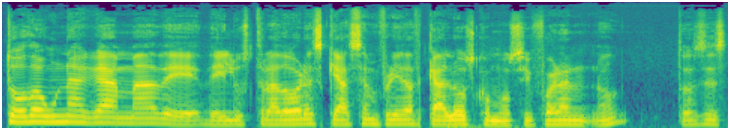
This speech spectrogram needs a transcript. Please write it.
toda una gama de, de ilustradores que hacen Frida Kahlo como si fueran, ¿no? Entonces,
